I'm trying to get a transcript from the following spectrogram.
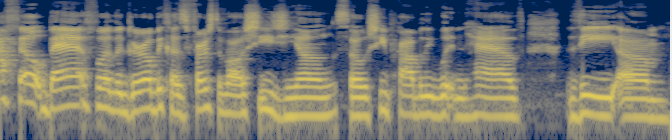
I felt bad for the girl because first of all, she's young, so she probably wouldn't have the um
